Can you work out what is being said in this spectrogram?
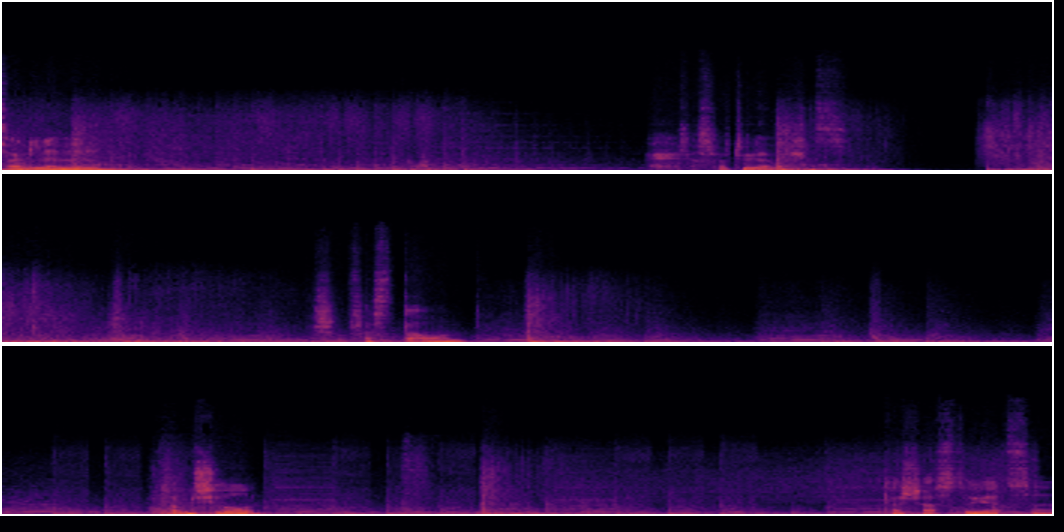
sein Level. Das wird wieder nichts. Schon fast down. Komm schon. Das schaffst du jetzt. Äh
